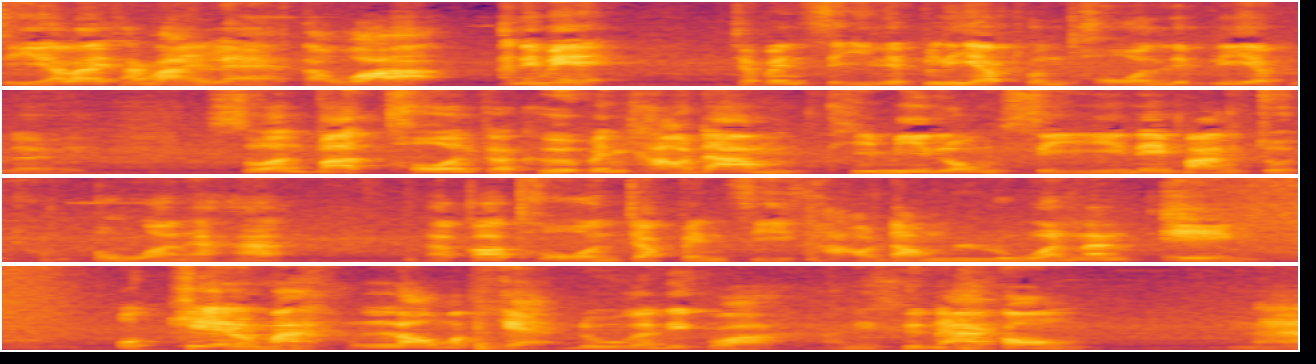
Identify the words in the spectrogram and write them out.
สีอะไรทั้งหลายแหละ แต่ว่าอนิเมะจะเป็นสีเรียบๆโทนๆเรียบๆเลย ส่วนบัตรโทนก็คือเป็นขาวดำที่มีลงสีในบางจุดของตัวนะฮะแล้วก็โทนจะเป็นสีขาวดำล้วนนั่นเอง โอเคเรามา เรามาแกะดูกันดีกว่า อันนี้คือหน้ากล่องนะ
